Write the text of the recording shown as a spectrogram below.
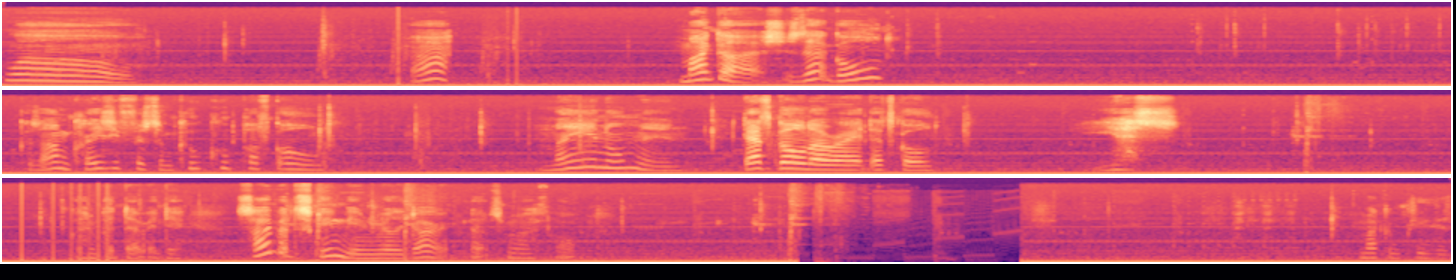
Whoa. Ah. My gosh, is that gold? Cause I'm crazy for some cuckoo puff gold. Man, oh man. That's gold, alright, that's gold. Yes. Put that right there. Sorry about the screen being really dark. That's my fault. My computer's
